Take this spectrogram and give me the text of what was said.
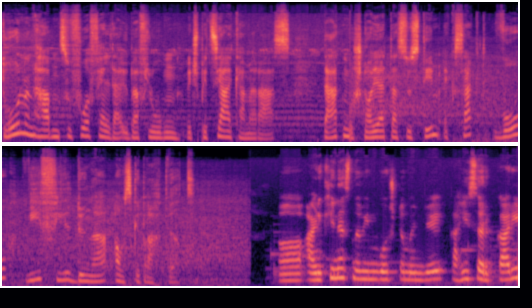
Drohnen haben zuvor Felder überflogen mit Spezialkameras. Daten steuert das System exakt, wo wie viel Dünger ausgebracht wird. आणखीनच नवीन गोष्ट म्हणजे काही सरकारी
